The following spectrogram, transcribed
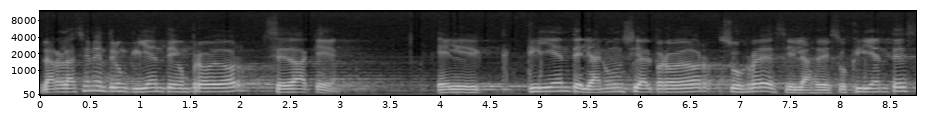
La relación entre un cliente y un proveedor se da que el cliente le anuncia al proveedor sus redes y las de sus clientes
